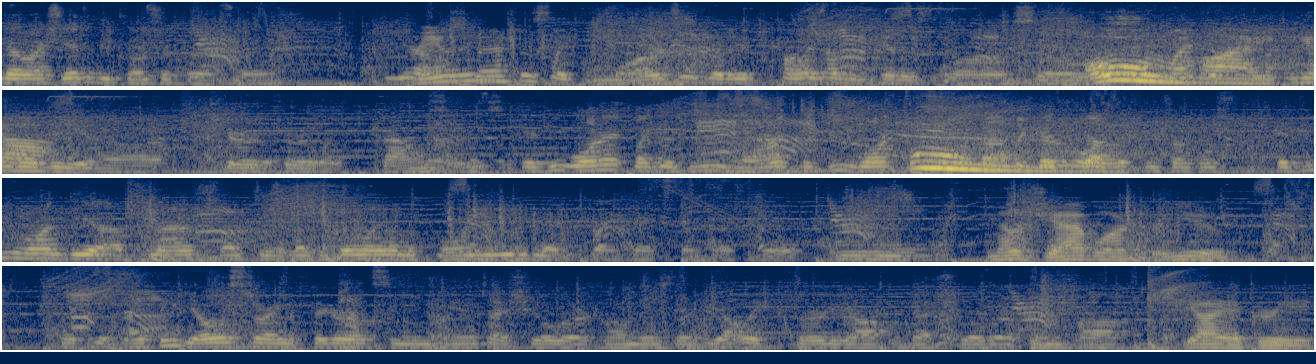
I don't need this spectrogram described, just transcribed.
No, actually, you have to be closer for up smash. Yeah, Really? Smash is like larger, but it probably doesn't hit as low. So Oh my depend on how God. the uh, character like bounces. If you want it, like if you want, if you want, Ooh. that's a good stuff from Chumples. If you want the uh, smash, like the, like if they're laying on the floor, you need to get right next to them. That's good. No jab block for you. Like, I think Yellow's starting to figure out some anti-shield art combos. Like he got like 30 off of that shield art being pop. Yeah, I agree.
